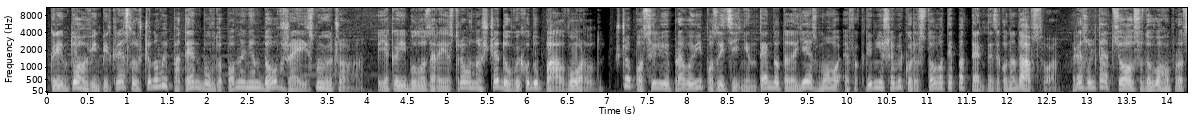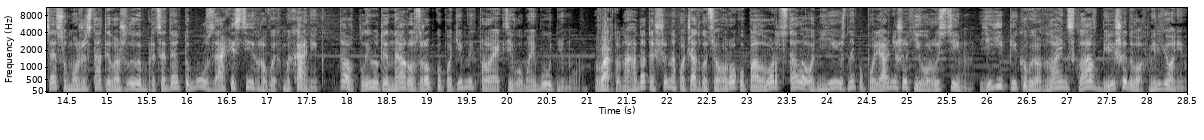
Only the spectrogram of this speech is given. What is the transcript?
Крім того, він підкреслив, що новий патент був доповненням до вже існуючого, який було зареєстровано ще до виходу Pal World, що посилює правові позиції Nintendo та дає змогу ефективніше використовувати патентне законодавство. Результат цього судового процесу може стати важливим прецедентом у захисті ігрових механік та вплинути на розробку подібних проєктів у майбутньому. Варто нагадати, що на початку цього року Palworld стала однією з найпопулярніших ігор у Steam. Її піковий онлайн склав більше 2 мільйонів.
